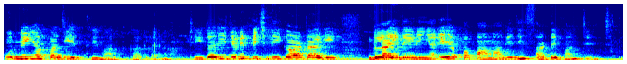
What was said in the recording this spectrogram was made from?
ਉਨੇ ਹੀ ਆਪਾਂ ਜੀ ਇੱਥੇ ਮਾਰਕ ਕਰ ਲੈਣਾ। ਠੀਕ ਆ ਜੀ, ਜਿਹੜੀ ਪਿਛਲੀ ਕਾਟ ਆ ਗਈ, ਗਲਾਈ ਦੇਣੀ ਆ, ਇਹ ਆਪਾਂ ਪਾਵਾਂਗੇ ਜੀ 5.5 ਇੰਚ ਤੇ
